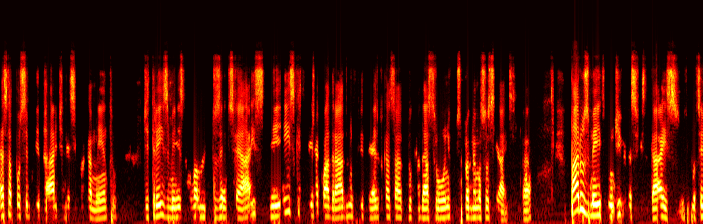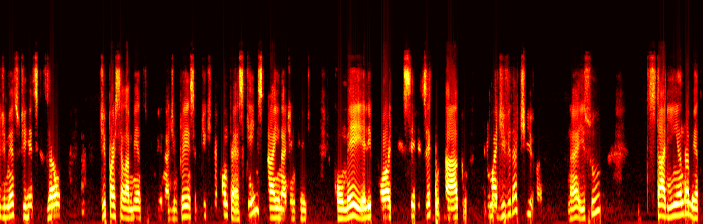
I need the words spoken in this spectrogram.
essa possibilidade desse pagamento de três meses no valor de 200 reais, desde que esteja quadrado nos critérios do cadastro único dos programas sociais. Tá? Para os meios com dívidas fiscais, os procedimentos de rescisão de parcelamentos inadimplência, o que acontece? Quem está inadimplente com o MEI, ele pode ser executado por uma dívida ativa, né? Isso estaria em andamento,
